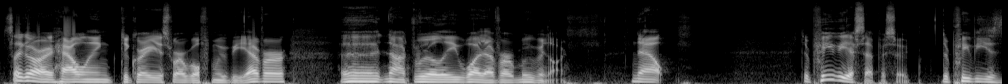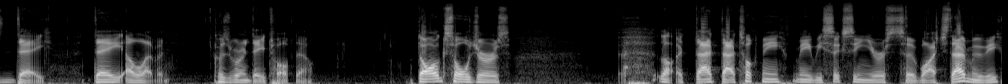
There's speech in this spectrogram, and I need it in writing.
It's like, all right, Howling, the greatest werewolf movie ever. Uh, not really, whatever, moving on. Now, the previous episode, the previous day, day 11, because we're in day 12 now. Dog Soldiers, look, that, that took me maybe 16 years to watch that movie.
